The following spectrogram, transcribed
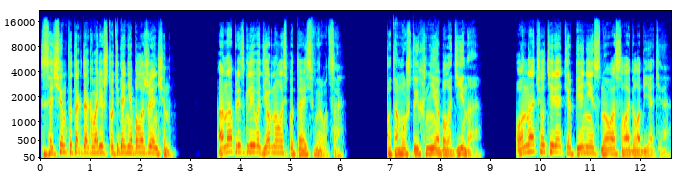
«Зачем ты тогда говоришь, что у тебя не было женщин?» Она брезгливо дернулась, пытаясь вырваться. «Потому что их не было, Дина!» Он начал терять терпение и снова ослабил объятия.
